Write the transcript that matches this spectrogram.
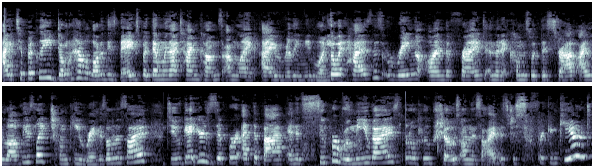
I typically don't have a lot of these bags, but then when that time comes, I'm like, I really need one. So it has this ring on the front and then it comes with this strap. I love these like chunky rings on the side. Do get your zipper at the back and it's super roomy, you guys. Little hoop shows on the side. It's just so freaking cute.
